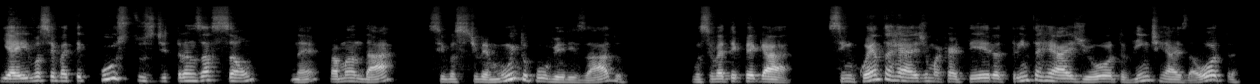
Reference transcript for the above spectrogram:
E aí você vai ter custos de transação, né, para mandar. Se você estiver muito pulverizado, você vai ter que pegar 50 reais de uma carteira, 30 reais de outra, 20 reais da outra.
